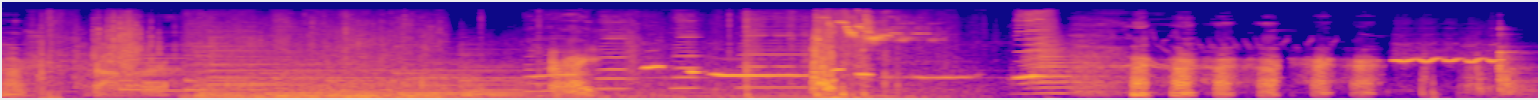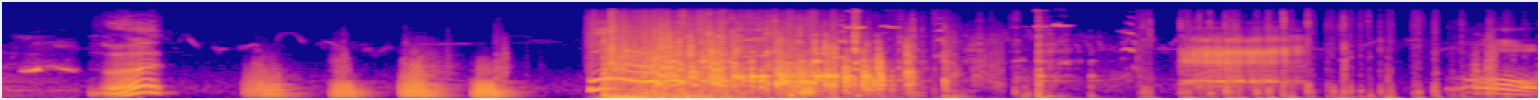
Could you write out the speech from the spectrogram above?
All right. what? Oh.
